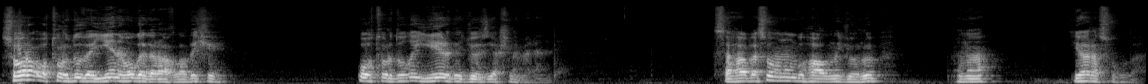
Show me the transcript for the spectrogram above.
Sonra oturdu və yenə o qədər ağladı ki, oturduğu yer də göz yaşına mələndi. Sahabəsi onun bu halını görüb ona, Ya Rasulullah,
